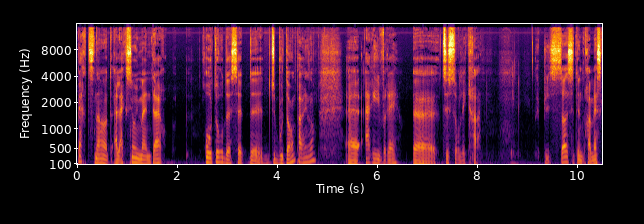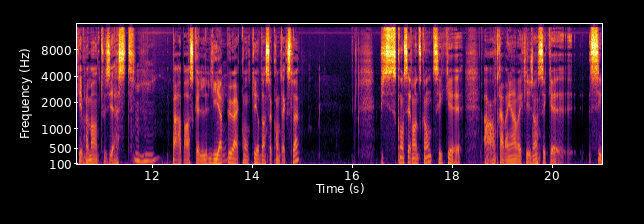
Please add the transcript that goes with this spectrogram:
pertinentes à l'action humanitaire autour de cette, de- du bouton, par exemple, euh, arriveraient euh, sur l'écran. Et puis ça, c'est une promesse qui est vraiment enthousiaste Mhm. par rapport à ce que l'IA Oui. peut accomplir dans ce contexte-là. Puis ce qu'on s'est rendu compte, c'est que en, en travaillant avec les gens, c'est que c'est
